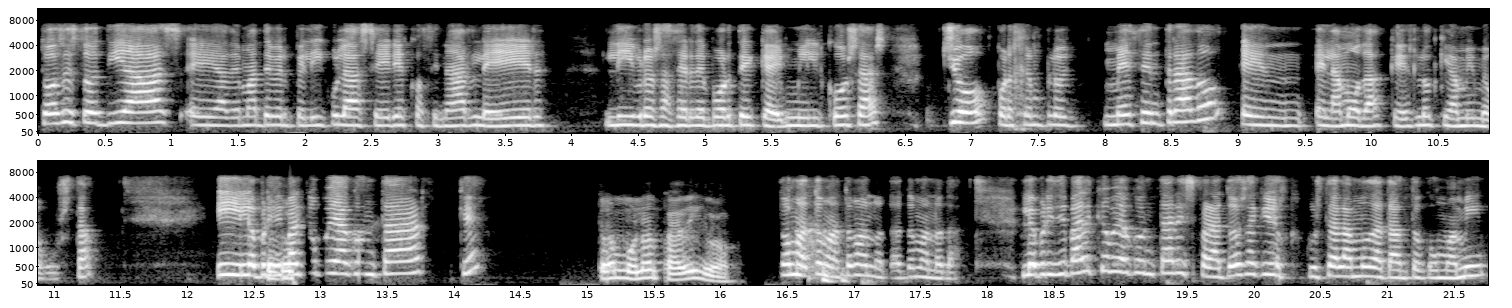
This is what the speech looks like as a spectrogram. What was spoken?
todos estos días, eh, además de ver películas, series, cocinar, leer libros, hacer deporte, que hay mil cosas, yo, por ejemplo, me he centrado en, en la moda, que es lo que a mí me gusta. Y lo principal que os voy a contar, ¿qué? Tomo nota, digo. Toma, toma, toma nota, toma nota. Lo principal que voy a contar es para todos aquellos que os gusta la moda tanto como a mí.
